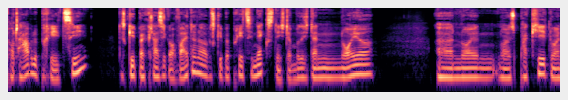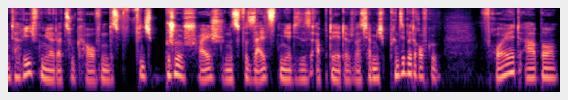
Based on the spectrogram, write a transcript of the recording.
portable Prezi. Das geht bei Classic auch weiter, aber es geht bei Prezi Next nicht. Da muss ich dann neue, äh, neuen, neues Paket, neuen Tarif mir dazu kaufen. Das finde ich ein bisschen scheiße und das versalzt mir dieses Update etwas. Ich habe mich prinzipiell darauf gefreut, aber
